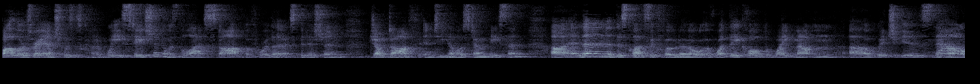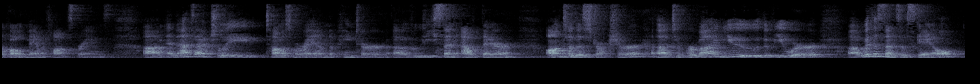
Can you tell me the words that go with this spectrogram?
Bottler's Ranch was this kind of way station. It was the last stop before the expedition jumped off into Yellowstone Basin. Uh, and then this classic photo of what they called the White Mountain, uh, which is now called Mammoth Hot Springs. Um, and that's actually Thomas Moran, the painter, uh, who he sent out there onto the structure uh, to provide you, the viewer, uh, with a sense of scale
